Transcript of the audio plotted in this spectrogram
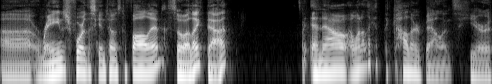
uh, range for the skin tones to fall in. So I like that. And now I want to look at the color balance here.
